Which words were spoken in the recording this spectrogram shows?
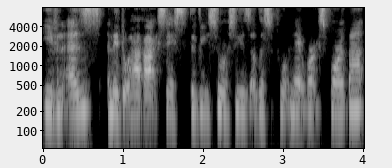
even is, and they don't have access to the resources or the support networks for that.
